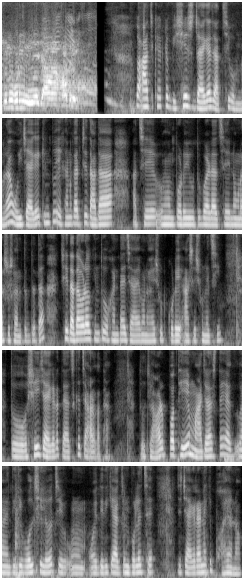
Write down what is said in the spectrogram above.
শিলিগুড়ি নিয়ে যাওয়া হবে। তো আজকে একটা বিশেষ জায়গায় যাচ্ছি বন্ধুরা। ওই জায়গায় কিন্তু এখানকার যে দাদা আছে বড় ইউটিউবার আছে নোংরা সুশান্ত দাদা সেই দাদা ওরাও কিন্তু ওখানটায় যায় মনে হয় শ্যুট করে আসে শুনেছি। তো সেই জায়গাটাতে আজকে যাওয়ার কথা। তো যাওয়ার পথে মাঝ রাস্তায় এক মানে দিদি বলছিল যে ওই দিদিকে একজন বলেছে যে, জায়গাটা নাকি ভয়ানক।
